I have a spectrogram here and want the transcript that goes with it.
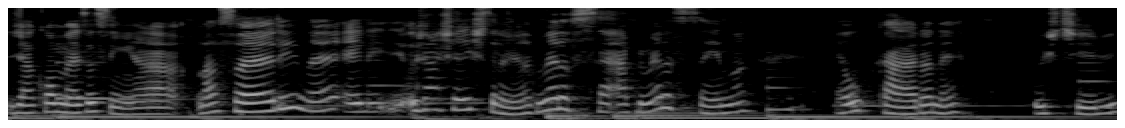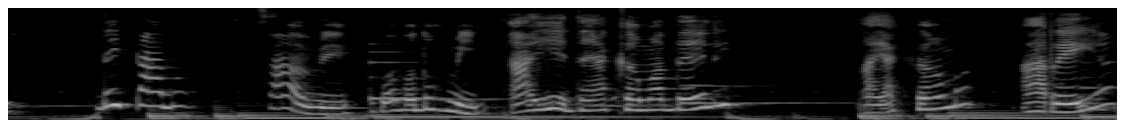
Já começa assim, a, na série, né? Ele, eu já achei estranho. A primeira, a primeira cena é o cara, né? O Steve, deitado, sabe? Eu vou dormir. Aí tem a cama dele Aí a cama, a areia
